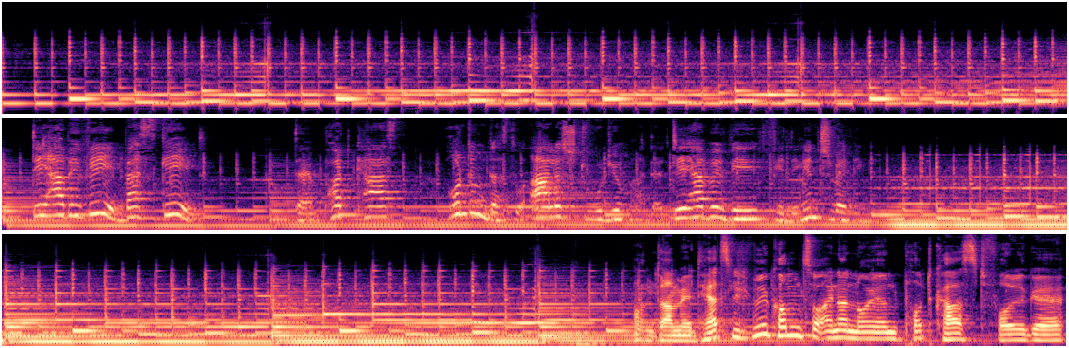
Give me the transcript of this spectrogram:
DHBW, was geht? Dein Podcast rund um das duale Studium an der DHBW Villingen-Schwenningen. Und damit herzlich willkommen zu einer neuen Podcast-Folge.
